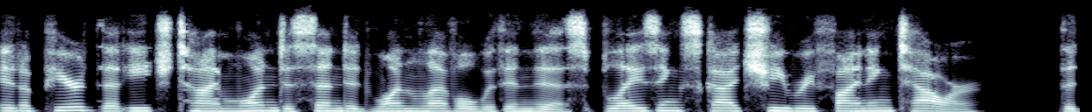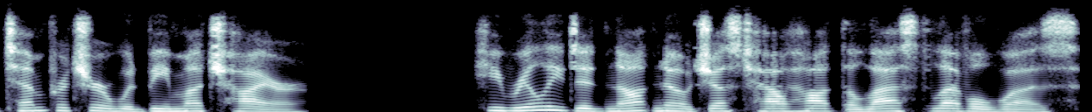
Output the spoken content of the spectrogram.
It appeared that each time one descended one level within this blazing sky chi refining tower, the temperature would be much higher. He really did not know just how hot the last level was.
